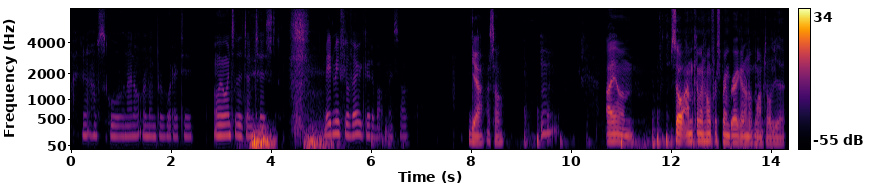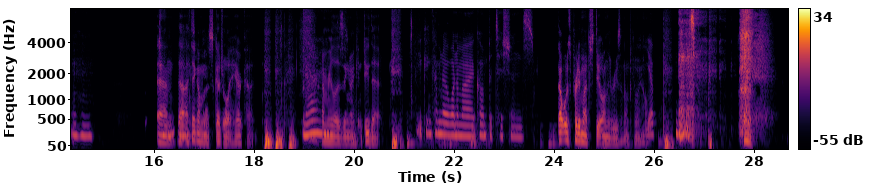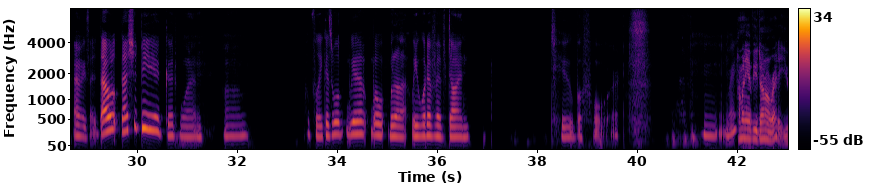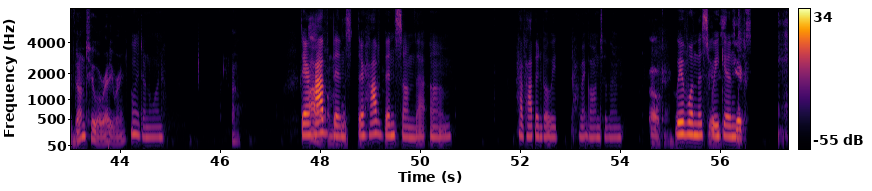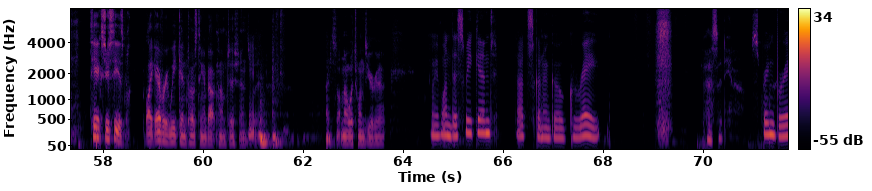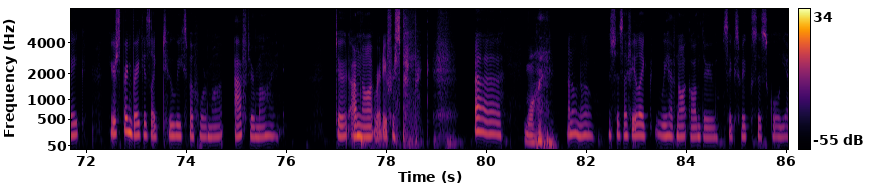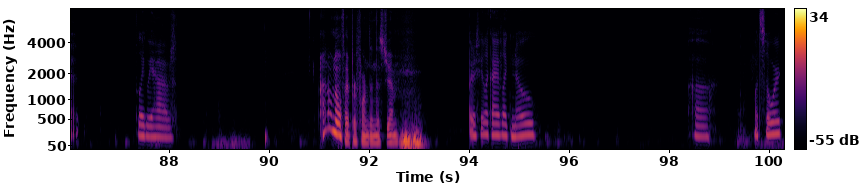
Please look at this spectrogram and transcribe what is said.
I didn't have school and I don't remember what I did. Oh, I went to the dentist. Made me feel very good about myself. Yeah, I saw. Mm, I um so I'm coming home for spring break. I don't know if mom told you that. mm-hmm. And that I think I'm gonna schedule a haircut. Nice. I'm realizing I can do that. You can come to one of my competitions. That was pretty much the only reason I'm coming home. Yep. I'm excited. That that should be a good one. Um, hopefully, because we'll we well blah, we would have done two before, Mm, right? How many have you done already? You've done two already, right? Only done one. Oh. There I have been s- there have been some that um have happened, but we haven't gone to them. Oh, okay. We have one this weekend. TX, TXUC is like every weekend posting about competitions, Yeah. but I just don't know which ones you're at. We have one this weekend. That's gonna go great. Pasadena. Spring break. Your spring break is like two weeks before my after mine. Dude, I'm not ready for spring break. Uh, Why? I don't know. It's just I feel like we have not gone through six weeks of school yet. But like we have. I don't know if I performed in this gym. But I feel like I have like no uh what's the word?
